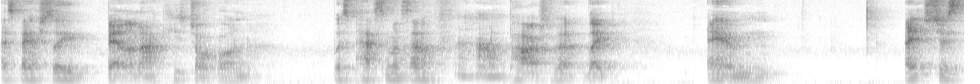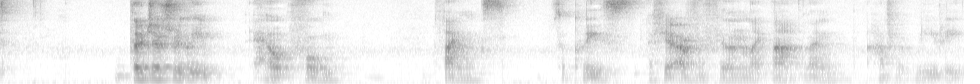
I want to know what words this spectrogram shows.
especially Bella Mackie's jog on was pissing myself. Uh-huh. Parts of it, like, um, it's just they're just really helpful things. So please, if you're ever feeling like that, then have a reread.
